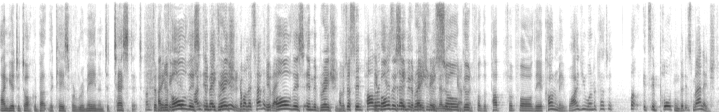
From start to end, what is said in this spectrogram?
I'm here to talk about the case for Remain and to test it. I'm and if debating all you. this I'm immigration, Come on, let's have a debate. if all this immigration, I was just in Parliament if all this immigration is so good for the pub for, for the economy, why do you want to cut it? Well, it's important that it's managed.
